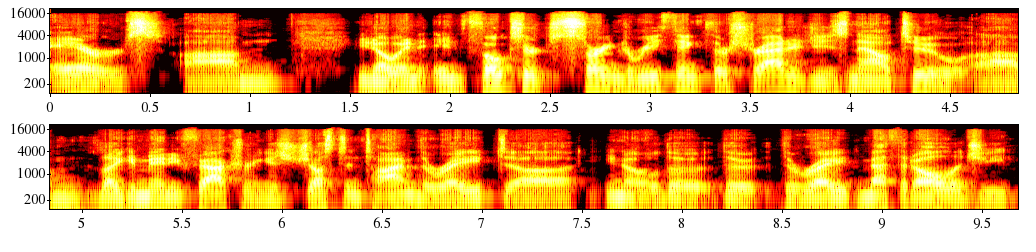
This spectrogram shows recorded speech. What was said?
errors. Um, you know, and, and folks are starting to rethink their strategies now too. Um, like in manufacturing, is just in time the right uh, you know the the the right methodology.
